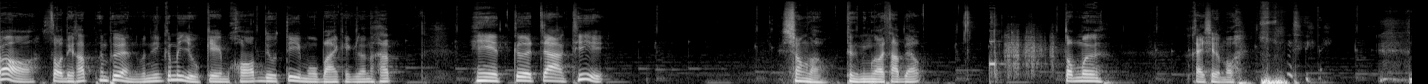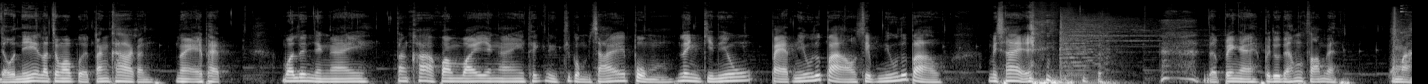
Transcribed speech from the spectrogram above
ก็สวัสดีครับเพื่อนๆ วันนี้ก็มาอยู่เกม Call of Duty Mobile กันอีกแล้วนะครับ เหตุเกิดจากที่ ช่องเราถึง 100 ซับแล้วตบมือ ใครเชิญมาวะ เดี๋ยววันนี้เราจะมาเปิดตั้งค่ากันใน iPad ว่าเล่นยังไงตั้งค่าความไวยังไง เทคนิคที่ผมใช้ปุ่มเล่นกี่นิ้ว 8 นิ้วหรือเปล่า 10 นิ้วหรือเปล่า ไม่ใช่ เดี๋ยวเป็นไง ไปดูในห้องซ้อมกันมา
